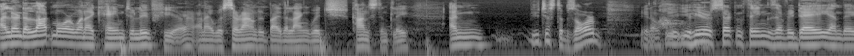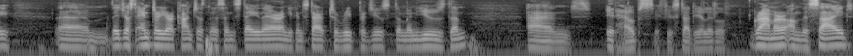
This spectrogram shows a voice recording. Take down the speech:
I learned a lot more when I came to live here and I was surrounded by the language constantly. And you just absorb, you know, you, you hear certain things every day and they. Um, they just enter your consciousness and stay there, and you can start to reproduce them and use them. And it helps if you study a little grammar on the side.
